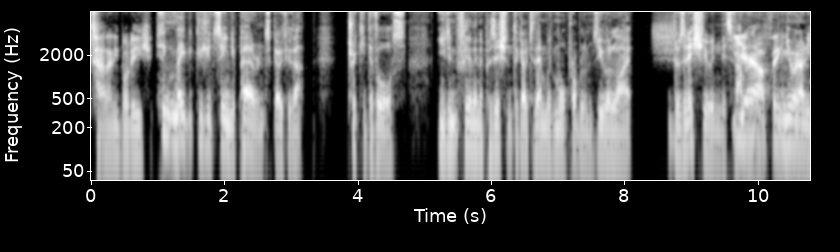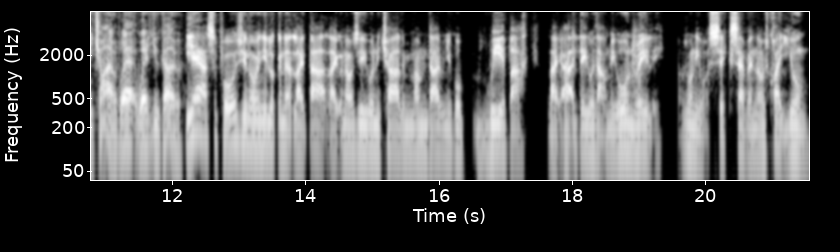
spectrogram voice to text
tell anybody. You think maybe because you'd seen your parents go through that tricky divorce, you didn't feel in a position to go to them with more problems? You were like, there was an issue in this family. Yeah, I think- And you were an only child. Where where do you go? Yeah, I suppose you know when you're looking at like that, like when I was a only child and mum and dad, when you go way back, like I had to deal with that on my own. Really, I was only what six, seven. I was quite young.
